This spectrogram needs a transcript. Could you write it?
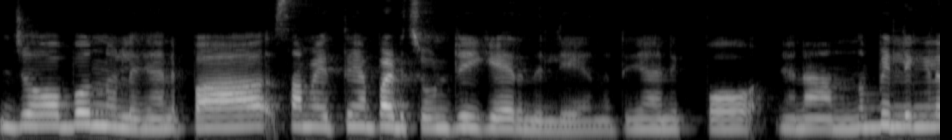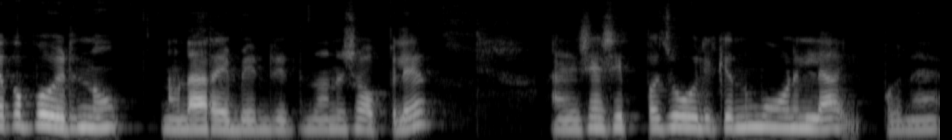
ജോബൊന്നുമില്ല. ഞാനിപ്പോൾ ആ സമയത്ത് ഞാൻ പഠിച്ചുകൊണ്ടിരിക്കുകയായിരുന്നില്ലേ എന്നിട്ട് ഞാനിപ്പോൾ ഞാൻ അന്ന് ബില്ലിങ്ങിലൊക്കെ പോയിരുന്നു. നമ്മുടെ അറേബ്യൻ റീറ്റ് എന്ന് പറഞ്ഞ ഷോപ്പിൽ അതിനുശേഷം ഇപ്പോൾ ജോലിക്കൊന്നും പോകണില്ല ഇപ്പോൾ ഇങ്ങനെ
